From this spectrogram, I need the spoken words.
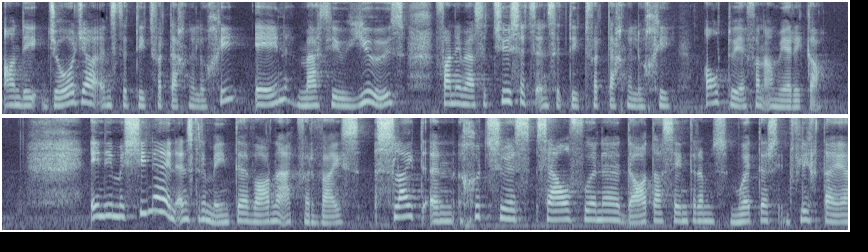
aan die Georgia Instituut vir Tegnologie en Matthew Hughes van die Massachusetts Instituut vir Tegnologie, albei van Amerika. En die masjiene en instrumente waarna ek verwys, sluit in goed soos selfone, datasentrums, motors en vliegtye.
